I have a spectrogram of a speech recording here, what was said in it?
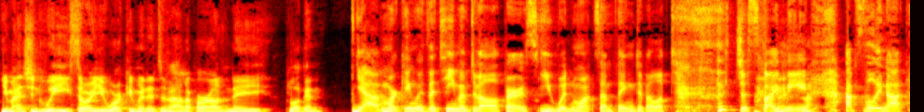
You mentioned we, so are you working with a developer on the plugin? Yeah, I'm working with a team of developers. You wouldn't want something developed just by me. Absolutely not.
